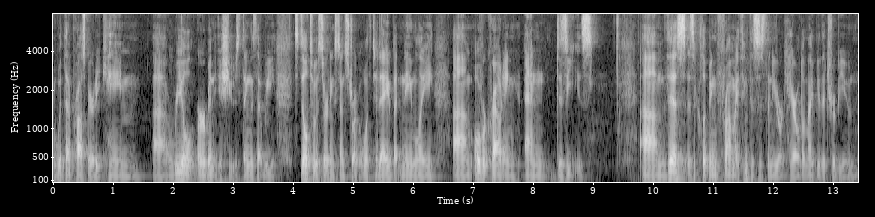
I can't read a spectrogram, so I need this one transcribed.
with that prosperity came uh, real urban issues, things that we still to a certain extent struggle with today, but namely um, overcrowding and disease. Um, this is a clipping from, I think this is the New York Herald, it might be the Tribune,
